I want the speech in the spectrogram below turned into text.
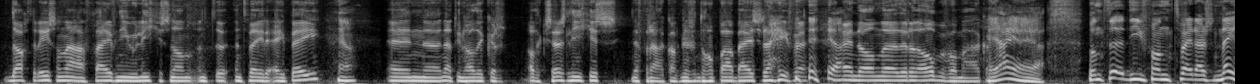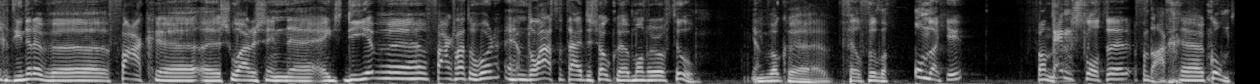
dacht er eerst aan na vijf nieuwe liedjes en dan een, te, een tweede EP. Ja. En uh, nou, toen had ik er had ik zes liedjes. De vraag kan ik dus nog een paar bijschrijven. ja. En dan uh, er een album van maken. Ja, ja, ja. Want uh, die van 2019, daar hebben we vaak Suarez in HD hebben we vaak laten horen. En ja. de laatste tijd dus ook Mother of Two. Die hebben we ook veelvuldig. Omdat je vandaag. ten slotte vandaag komt.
